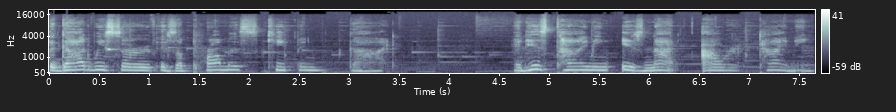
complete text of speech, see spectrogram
The God we serve is a promise keeping God, and His timing is not our timing,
